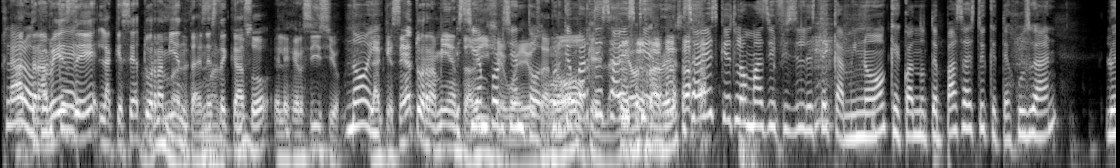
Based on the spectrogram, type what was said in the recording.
Claro, A través porque- de la que sea tu Ay, herramienta, en este caso, el ejercicio. No, y- la que sea tu herramienta. 100%. dije, güey, o sea, porque no, aparte, que ¿sabes qué. ¿sabes qué es lo más difícil de este camino? Que cuando te pasa esto y que te juzgan, lo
